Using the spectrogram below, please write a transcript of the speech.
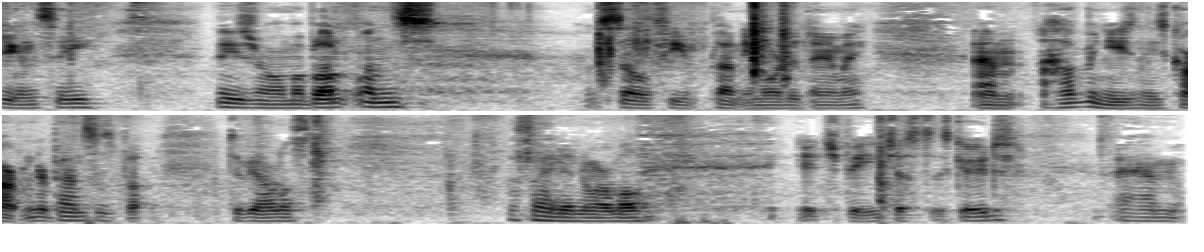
you can see these are all my blunt ones. There's still a few, plenty more to do me. Um, I have been using these carpenter pencils, but to be honest, I find a normal HB just as good. Um,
